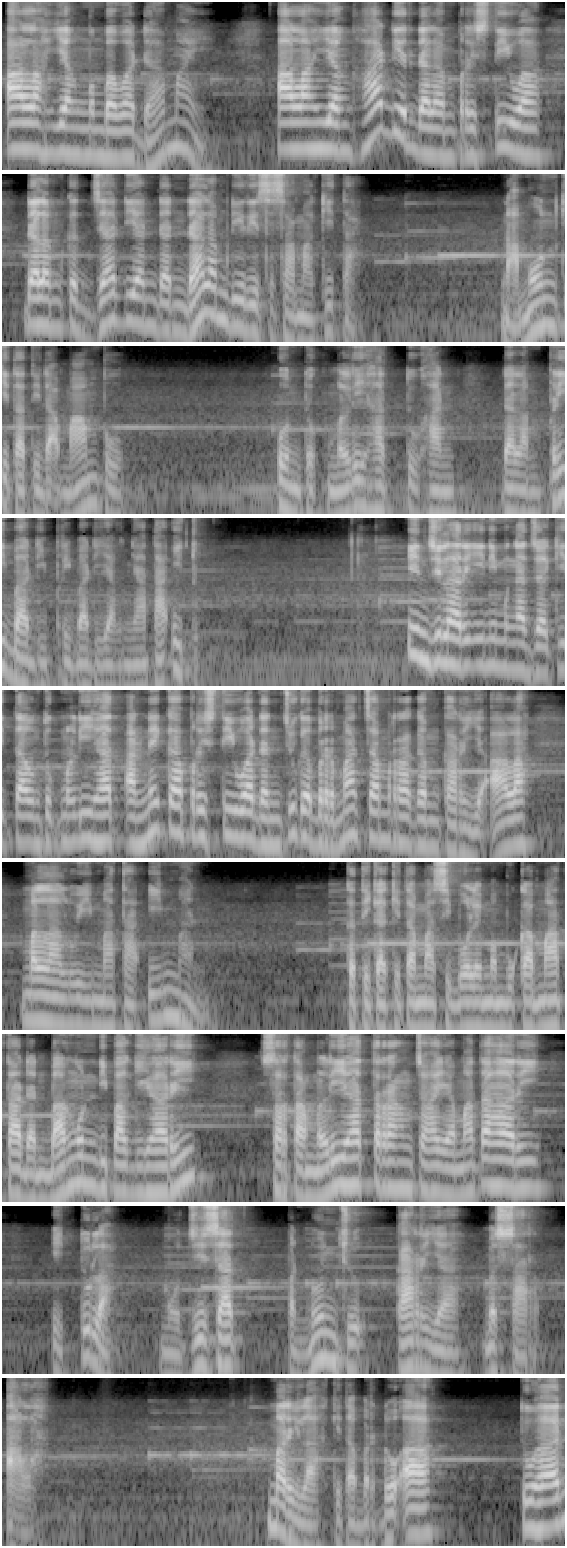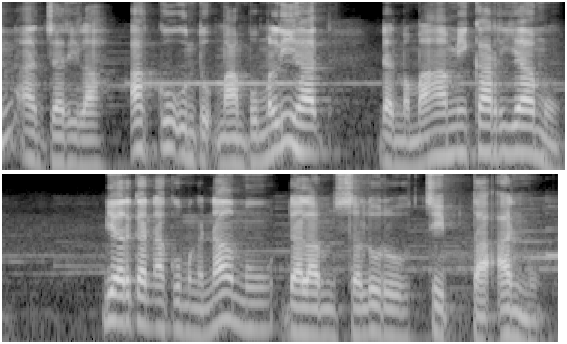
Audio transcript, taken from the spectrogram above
Allah yang membawa damai, Allah yang hadir dalam peristiwa, dalam kejadian, dan dalam diri sesama kita. Namun, kita tidak mampu untuk melihat Tuhan dalam pribadi-pribadi yang nyata itu. Injil hari ini mengajak kita untuk melihat aneka peristiwa dan juga bermacam ragam karya Allah melalui mata iman. Ketika kita masih boleh membuka mata dan bangun di pagi hari, serta melihat terang cahaya matahari, itulah mujizat penunjuk karya besar Allah. Marilah kita berdoa, Tuhan ajarilah aku untuk mampu melihat dan memahami karyamu. Biarkan aku mengenalmu dalam seluruh ciptaanmu.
